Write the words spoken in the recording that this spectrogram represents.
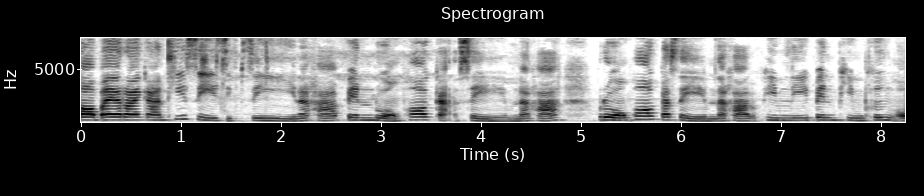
ต่อไปรายการที่ 44 นะคะ เป็นหลวงพ่อกเกษมนะคะ หลวงพ่อเกษมนะคะ พิมพ์นี้เป็นพิมพ์ครึ่งอ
